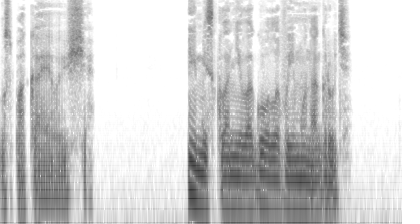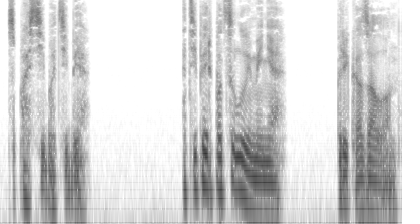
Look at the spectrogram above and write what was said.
успокаивающе. Эми склонила голову ему на грудь. «Спасибо тебе». «А теперь поцелуй меня», — приказал он.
